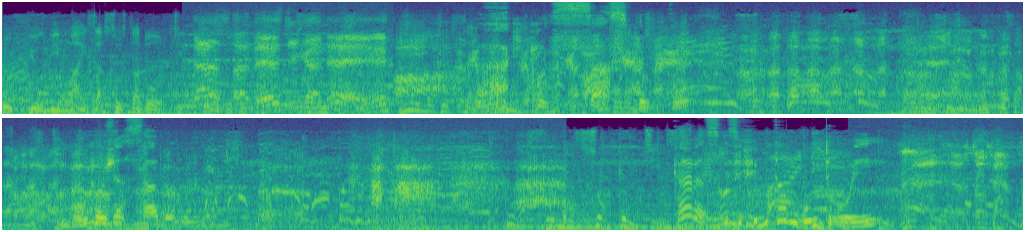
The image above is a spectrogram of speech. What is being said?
O filme mais assustador de todos Dessa vez te enganei, hein? Ah, que cansaço que eu tô. Bom que eu já sabe. Chocantes. Cara, esse filme tá muito ruim. Eu tô vendo.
